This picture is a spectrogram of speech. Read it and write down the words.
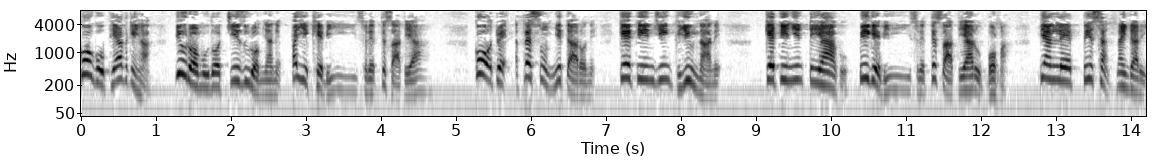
ကိုယ့်ကိုဘုရားသခင်ဟာပြုတော်မူသောကျေးဇူးတော်များနဲ့ပတ်ရစ်ခဲ့ပြီဆိုတဲ့သစ္စာတရားကိုယ့်အတွက်အသက်ဆွန့်မေတ္တာတော်နဲ့ကယ်တင်ခြင်းဂရုဏာနဲ့ကယ်တင်ခြင်းတရားကိုပေးခဲ့ပြီဆိုတဲ့သစ္စာတရားတို့ဘောမှာပြန်လဲပေးဆက်နိုင်တာတွေ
